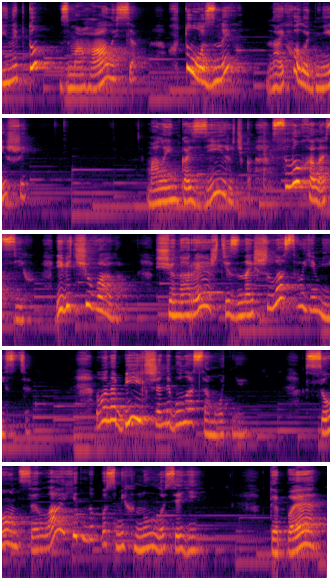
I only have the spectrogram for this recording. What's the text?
і Нептун змагалися, хто з них найхолодніший. Маленька зірочка слухала всіх і відчувала, що нарешті знайшла своє місце. Вона більше не була самотньою. Сонце лагідно посміхнулося їй. Тепер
